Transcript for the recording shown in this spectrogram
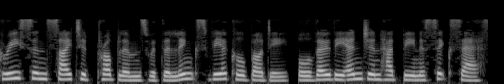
Greason cited problems with the Lynx vehicle body, although the engine had been a success.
